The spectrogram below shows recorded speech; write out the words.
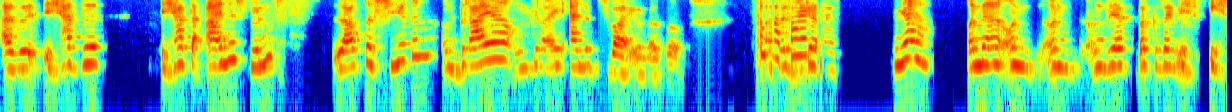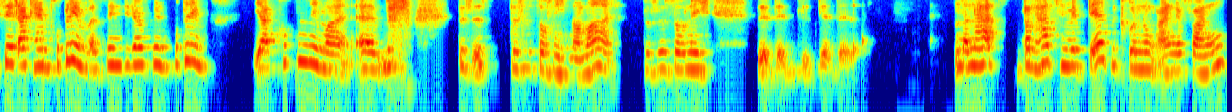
also ich hatte, ich hatte eine fünf, lauter Vieren und Dreier und vielleicht eine Zwei oder so. Super Zeugnis. Ja, und, und, und, und sie hat gesagt, ich, ich sehe da kein Problem. Was sehen die da für ein Problem? ja, gucken Sie mal, äh, das, ist, das ist doch nicht normal. Das ist doch nicht. Und dann hat, dann hat sie mit der Begründung angefangen,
